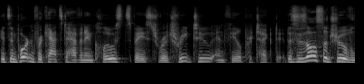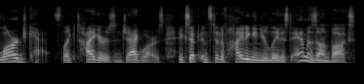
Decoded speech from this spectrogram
it's important for cats to have an enclosed space to retreat to and feel protected protected. This is also true of large cats, like tigers and jaguars, except instead of hiding in your latest Amazon box,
